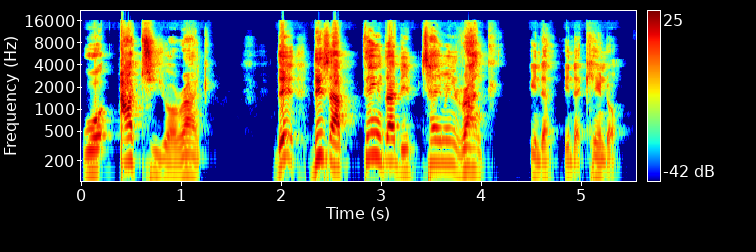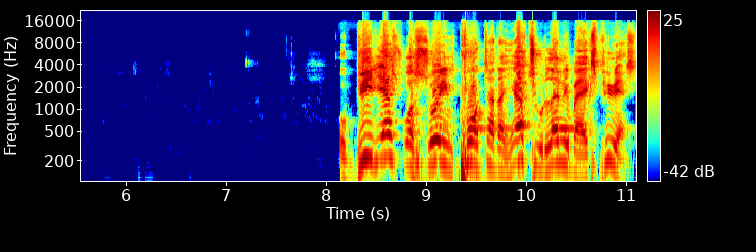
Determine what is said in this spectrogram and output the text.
will add to your rank. They, these are things that determine rank in the in the kingdom. Obedience was so important that he had to learn it by experience.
